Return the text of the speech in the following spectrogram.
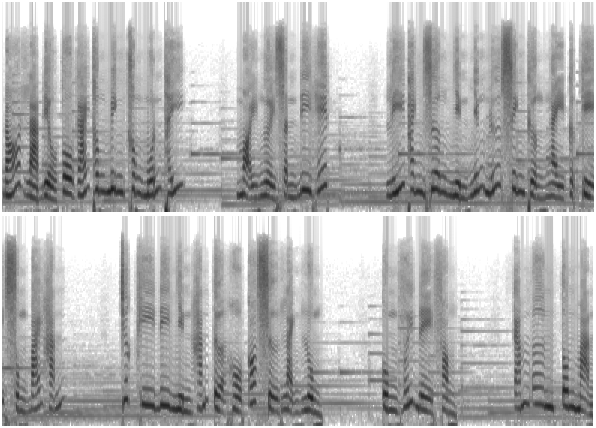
Đó là điều cô gái thông minh không muốn thấy. Mọi người dần đi hết. Lý thanh dương nhìn những nữ sinh thường ngày cực kỳ sùng bái hắn. Trước khi đi nhìn hắn tựa hồ có sự lạnh lùng. Cùng với đề phòng. Cám ơn tôn mạn.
